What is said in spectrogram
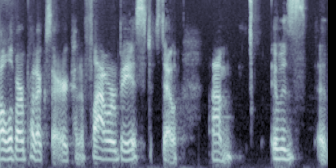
all of our products are kind of flour based. So um, it was a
